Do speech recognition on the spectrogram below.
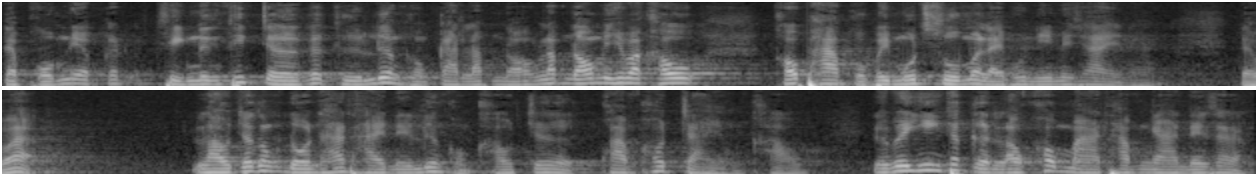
แต่ผมเนี่ยก็สิ่งหนึ่งที่เจอก็คือเรื่องของการรับน้อง รับน้องไม่ใช่ว่าเขาเขาพาผมไปมุดซูมอะไรพวกนี้ไม่ใช่นะแต่ว่า เราจะต้องโดนท้าทายในเรื่องของ culture ความเข้าใจของเขาโดยเฉพาะยิ่งถ้าเกิดเราเข้ามาทำงานในสถาน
